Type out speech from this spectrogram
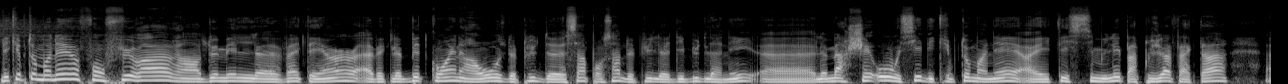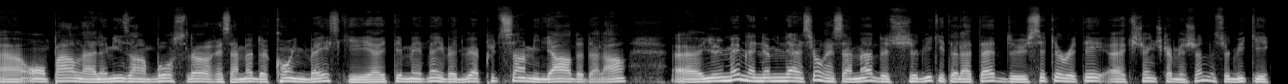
Les crypto-monnaies font fureur en 2021 avec le Bitcoin en hausse de plus de 100% depuis le début de l'année. Euh, le marché haussier des crypto-monnaies a été stimulé par plusieurs facteurs. Euh, on parle à la mise en bourse là, récemment de Coinbase qui a été maintenant évalué à plus de 100 milliards de dollars. Euh, il y a eu même la nomination récemment de celui qui est à la tête du Security Exchange Commission, celui qui est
